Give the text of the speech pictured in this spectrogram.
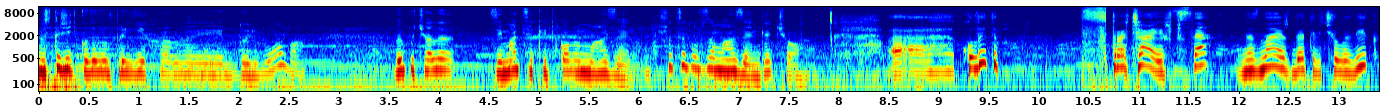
Розкажіть, коли ви приїхали до Львова, ви почали займатися квітковим магазином. Що це був за магазин? Для чого? Е, коли ти втрачаєш все, не знаєш, де твій чоловік,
